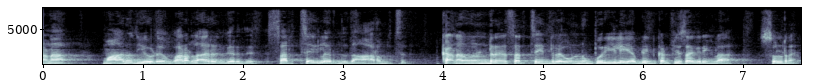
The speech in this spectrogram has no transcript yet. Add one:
ஆனால் மாருதியோட வரலாறுங்கிறது சர்ச்சையிலேருந்து தான் ஆரம்பிச்சது. கனவுன்ற சர்ச்சைன்ற ஒன்றும் புரியலையே அப்படின்னு கன்ஃபியூஸ் ஆகுறீங்களா? சொல்கிறேன்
